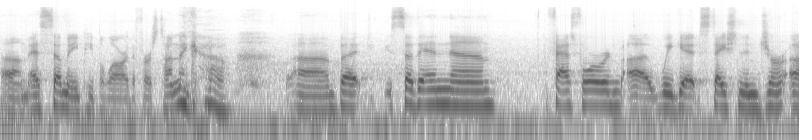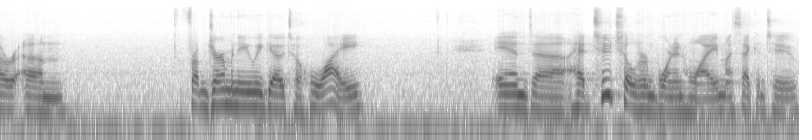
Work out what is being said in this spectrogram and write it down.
um, as so many people are the first time they go. Uh, but so then, um, fast forward, uh, we get stationed in Ger- or, um, from Germany. We go to Hawaii, and uh, I had two children born in Hawaii, my second two,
